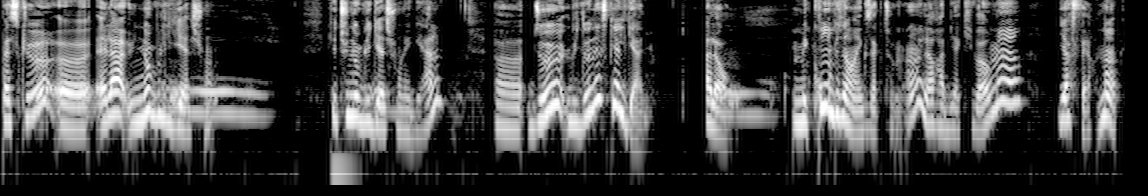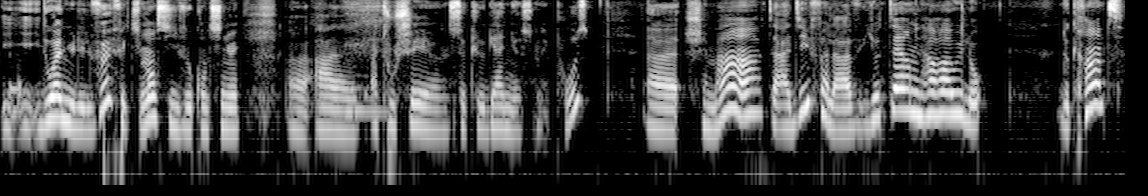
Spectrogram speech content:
parce que euh, elle a une obligation, qui est une obligation légale, euh, de lui donner ce qu'elle gagne. Alors, mais combien exactement La Rabia qui va au il y a faire? Non, il, doit annuler le vœu, effectivement, s'il veut continuer euh, à, toucher ce que gagne son épouse. Shema, ta'adi falav, yoter min harawilo. De crainte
